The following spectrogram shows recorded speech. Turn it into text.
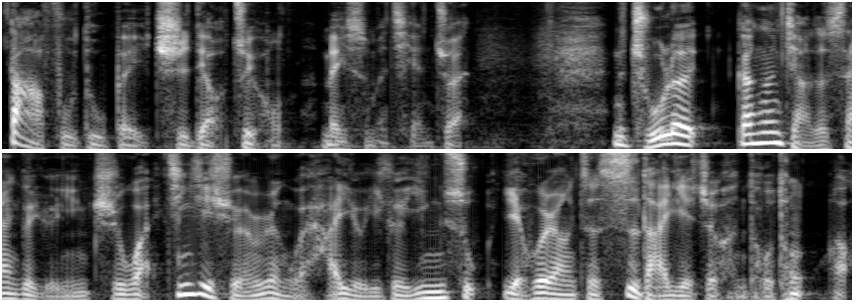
大幅度被吃掉，最后没什么钱赚。那除了刚刚讲的三个原因之外，经济学人认为还有一个因素也会让这四大业者很头痛啊，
